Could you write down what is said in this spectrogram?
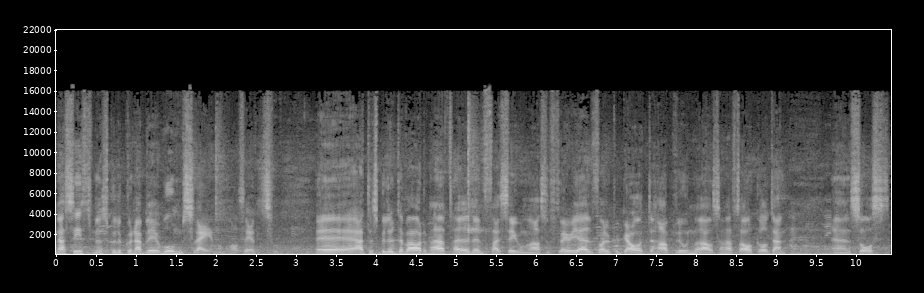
nazismen skulle kunna bli rumsren har sett. Eh, att det skulle inte vara de här födelfasonerna som slår ihjäl folk på gatorna och plundrar och sådana saker utan en sorts,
